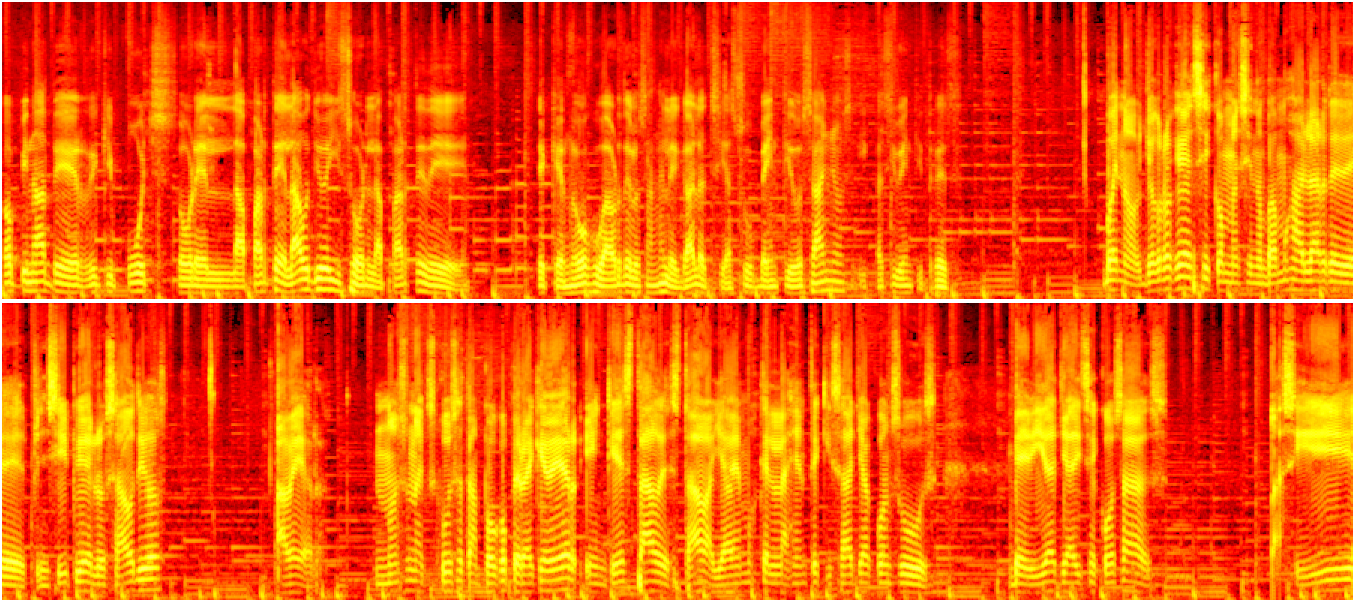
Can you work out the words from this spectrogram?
¿Qué opinas de Ricky Puch sobre la parte del audio y sobre la parte de, que el nuevo jugador de Los Ángeles Galaxy a sus 22 años y casi 23? Bueno, yo creo que si nos vamos a hablar desde el principio de los audios, a ver, no es una excusa tampoco, pero hay que ver en qué estado estaba. Ya vemos que la gente quizás ya con sus bebidas ya dice cosas así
